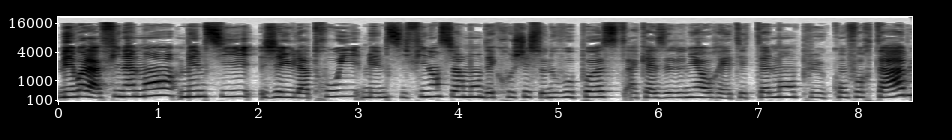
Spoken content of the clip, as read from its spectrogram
Mais voilà, finalement, même si j'ai eu la trouille, même si financièrement décrocher ce nouveau poste à Casedonia aurait été tellement plus confortable,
